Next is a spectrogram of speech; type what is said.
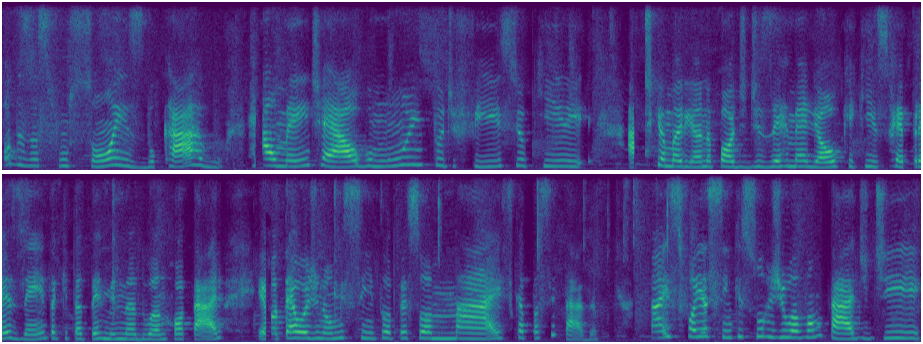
todas as funções do cargo, realmente é algo muito difícil que acho que a Mariana pode dizer melhor o que, que isso representa, que está terminando o ano rotário. Eu até hoje não me sinto a pessoa mais capacitada. Mas foi assim que surgiu a vontade de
